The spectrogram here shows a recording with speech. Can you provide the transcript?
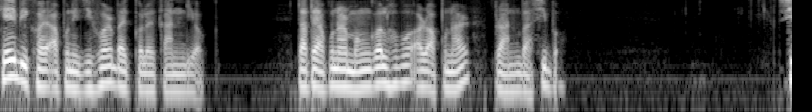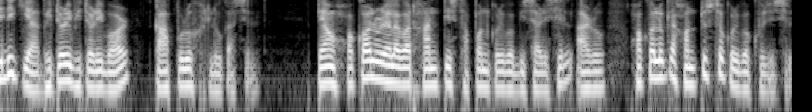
সেই বিষয়ে আপুনি জিহুৱাৰ বাক্যলৈ কাণ দিয়ক। তাতে আপোনাৰ মংগল হ'ব আৰু আপোনাৰ প্ৰাণ বাচিব। চিডিকিয়া ভিতৰি ভিতৰি বৰ কাপুৰুষ লোক আছিল। তেওঁ সকলোৰে লগত শান্তি স্থাপন কৰিব বিচাৰিছিল আৰু সকলোকে সন্তুষ্ট কৰিব খুজিছিল।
